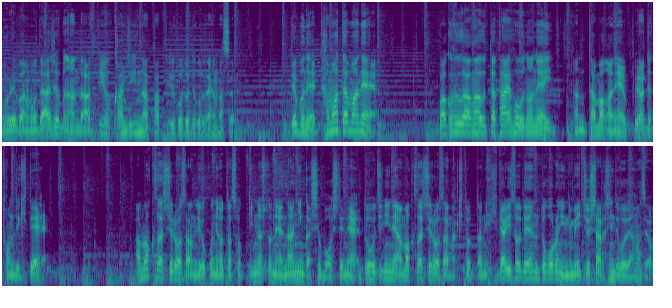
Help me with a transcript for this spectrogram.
俺はもう大丈夫なんだっていう感じになったということでございます。でもねたまたまね幕府側が撃った大砲のねあの弾がねピュって飛んできて天草四郎さんの横におった側近の人ね何人か死亡してね同時にね天草四郎さんが着とったね左袖のところにね命中したらしいんでございますよ。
